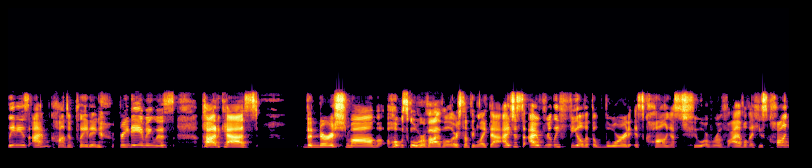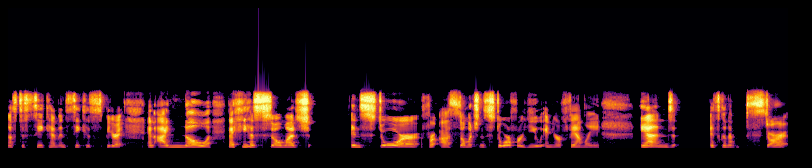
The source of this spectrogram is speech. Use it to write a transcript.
Ladies, I'm contemplating renaming this podcast the Nourished Mom homeschool revival or something like that. I just, I really feel that the Lord is calling us to a revival, that He's calling us to seek Him and seek His Spirit. And I know that He has so much in store for us, so much in store for you and your family. And it's going to start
